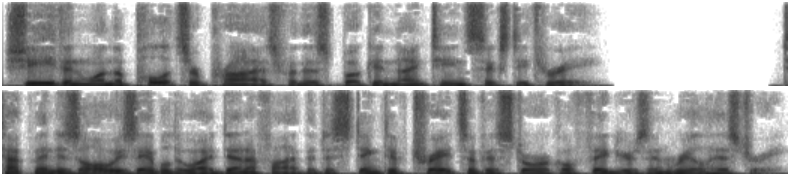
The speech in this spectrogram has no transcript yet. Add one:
She even won the Pulitzer Prize for this book in 1963. Tuchman is always able to identify the distinctive traits of historical figures in real history.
